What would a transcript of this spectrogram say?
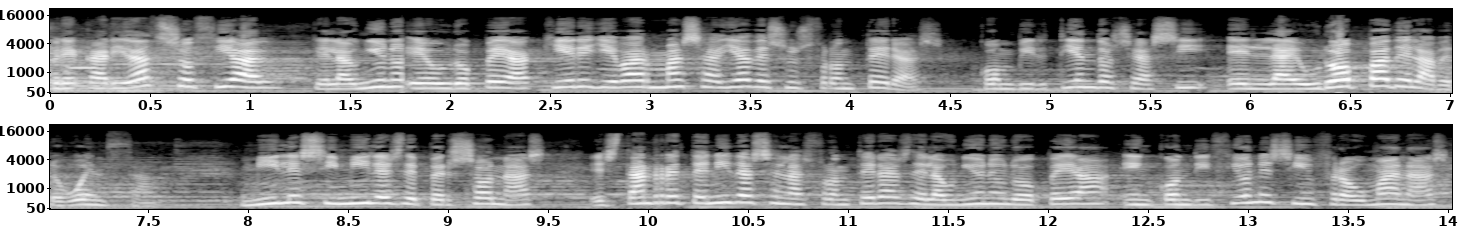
Precariedad social que la Unión Europea quiere llevar más allá de sus fronteras, convirtiéndose así en la Europa de la vergüenza. Miles y miles de personas están retenidas en las fronteras de la Unión Europea en condiciones infrahumanas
